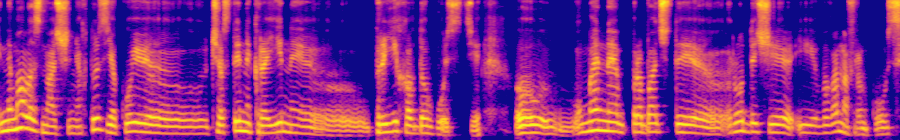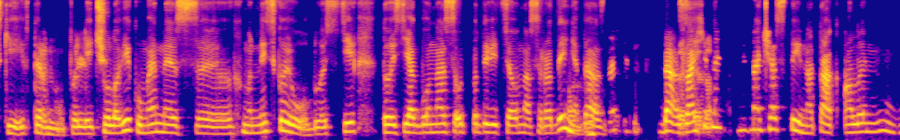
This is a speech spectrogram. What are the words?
І не мало значення, хто з якої е, частини країни е, приїхав до гості. У мене, пробачте, родичі і в Івано-Франковській, і в Тернополі. Чоловік у мене з е, Хмельницької області. Тобто, якби у нас, от подивіться, у нас в родині, Ага. да, да, Таке, да. західна східна частина, так, але, ну,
